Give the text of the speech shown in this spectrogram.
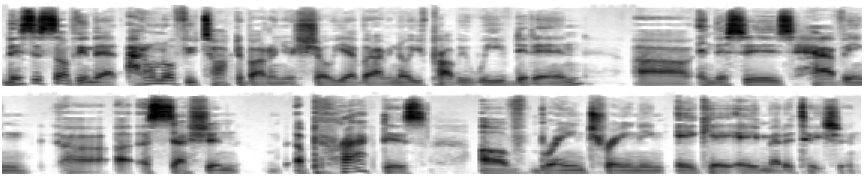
This is something that I don't know if you talked about on your show yet, but I know you've probably weaved it in. Uh, and this is having uh, a session, a practice of brain training, aka meditation.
